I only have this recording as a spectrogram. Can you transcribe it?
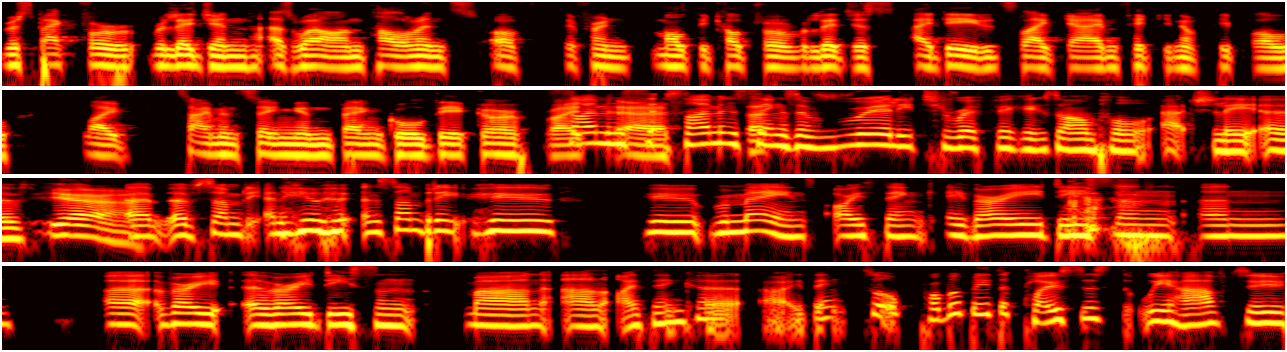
respect for religion as well and tolerance of different multicultural religious ideals. Like I'm thinking of people like Simon Singh and Ben Goldacre, right? Simon Uh, Simon that- Singh's a really terrific example, actually, of yeah, um, of somebody and who and somebody who who remains, I think, a very decent and uh, a very a very decent man, and I think uh, I think sort of probably the closest that we have to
